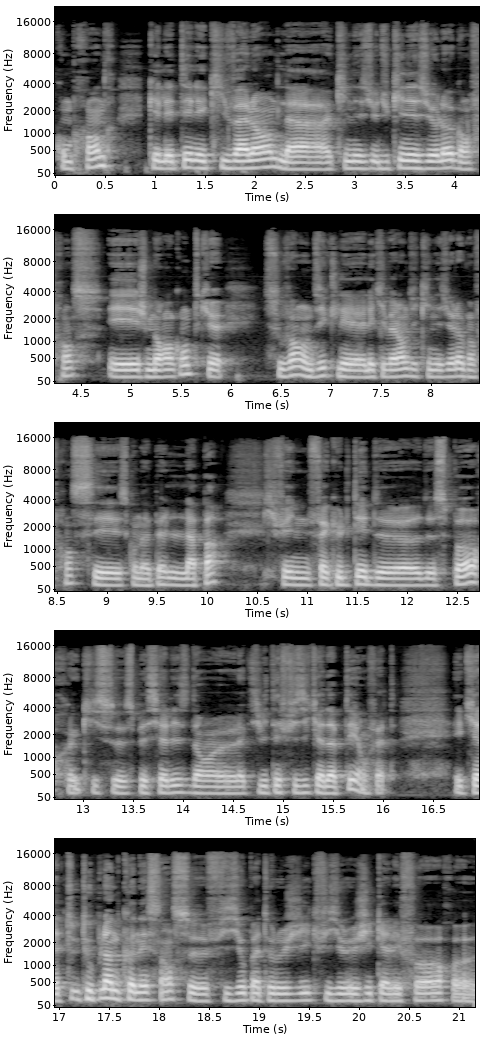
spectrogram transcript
comprendre quel était l'équivalent de la kinésio du kinésiologue en France. Et je me rends compte que souvent on dit que l'équivalent du kinésiologue en France, c'est ce qu'on appelle l'APA, qui fait une faculté de, de sport, qui se spécialise dans euh, l'activité physique adaptée en fait et qui a tout, plein de connaissances euh, physiopathologiques, physiologiques à l'effort. Euh,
